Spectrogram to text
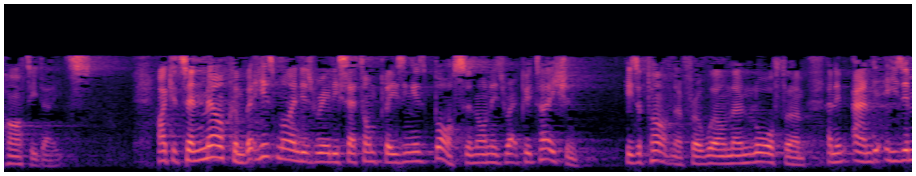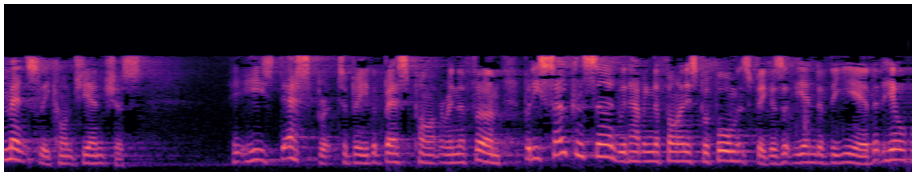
party dates. I could send Malcolm, but his mind is really set on pleasing his boss and on his reputation. He's a partner for a well known law firm, and, and he's immensely conscientious. He's desperate to be the best partner in the firm, but he's so concerned with having the finest performance figures at the end of the year that he'll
